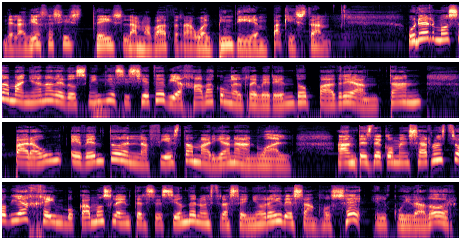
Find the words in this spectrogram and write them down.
de la diócesis de Islamabad Rawalpindi en Pakistán. Una hermosa mañana de 2017 viajaba con el reverendo padre Antán para un evento en la fiesta mariana anual. Antes de comenzar nuestro viaje invocamos la intercesión de Nuestra Señora y de San José, el cuidador.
